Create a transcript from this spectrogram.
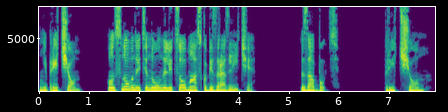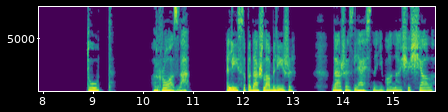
«Ни при чем». Он снова натянул на лицо маску безразличия. «Забудь». «При чем тут Роза?» Лиса подошла ближе, даже злясь на него, она ощущала,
